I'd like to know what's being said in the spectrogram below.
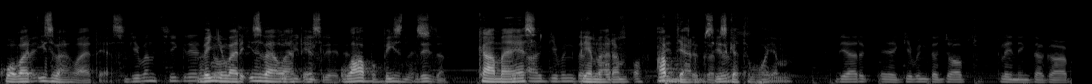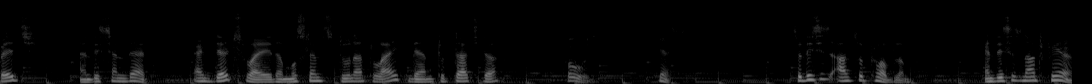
ko var izvēlēties. Viņi var izvēlēties labu biznesu, kā mēs, piemēram, apģērbus izgatavojam. They are uh, giving the jobs to cleaning the garbage and this and that. And that's why the Muslims do not like them to touch the food. Yes. So this is also a problem, and this is not fair.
